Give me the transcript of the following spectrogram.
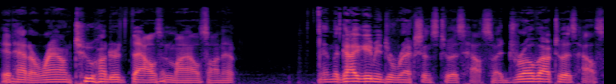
It had around 200,000 miles on it. And the guy gave me directions to his house. So I drove out to his house.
